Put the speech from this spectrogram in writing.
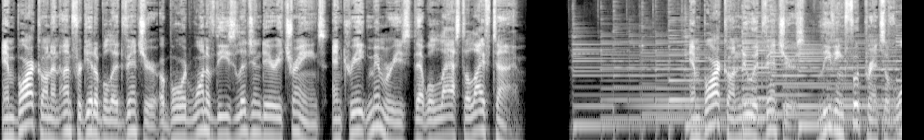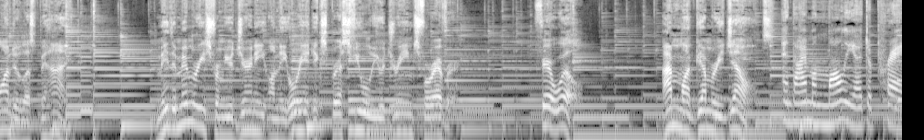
Embark on an unforgettable adventure aboard one of these legendary trains and create memories that will last a lifetime. Embark on new adventures, leaving footprints of wanderlust behind. May the memories from your journey on the Orient Express fuel your dreams forever. Farewell. I'm Montgomery Jones. And I'm Amalia Dupre.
